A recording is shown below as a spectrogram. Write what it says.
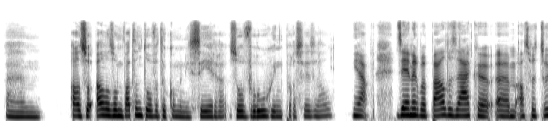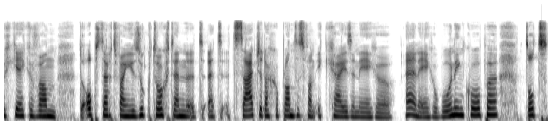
Um, alles, allesomvattend over te communiceren, zo vroeg in het proces al. Ja, zijn er bepaalde zaken, um, als we terugkijken van de opstart van je zoektocht en het, het, het zaadje dat geplant is van ik ga eens een eigen, hè, een eigen woning kopen, tot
